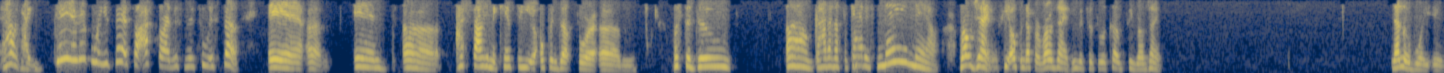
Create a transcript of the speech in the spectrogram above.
And I was like, damn, that boy is bad. So I started listening to his stuff. And um and uh I saw him in Kansas He opened up for um what's the dude? Oh God, I forgot his name now. Ro James. He opened up for Ro James. We went to this little club to see Ro James. That little boy is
